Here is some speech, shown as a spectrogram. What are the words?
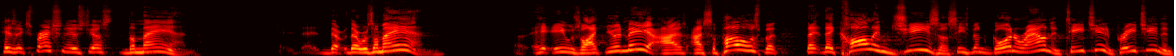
his expression is just the man. There, there was a man. He, he, was like you and me, I, I suppose, but they, they call him Jesus. He's been going around and teaching and preaching and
